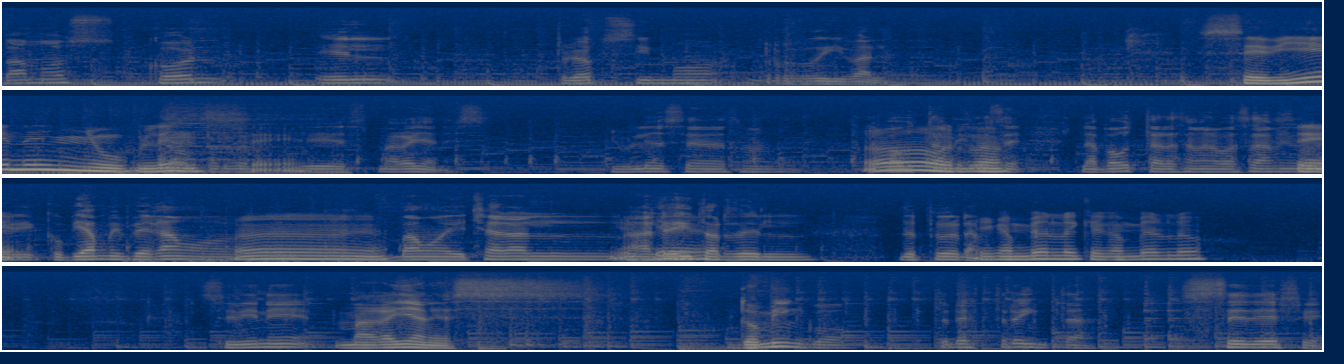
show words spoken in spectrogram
vamos con el próximo rival. Se viene No, Ñublense. perdón, es Magallanes. Ñublense la semana la Ah, pauta, amigo, la pauta la semana pasada, amigo, Sí. que copiamos y pegamos. Ah, Vamos a echar al, ¿Y al editor del, del hay programa. que cambiarlo, hay que cambiarlo. Se viene Magallanes. Domingo, 3.30, CDF.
